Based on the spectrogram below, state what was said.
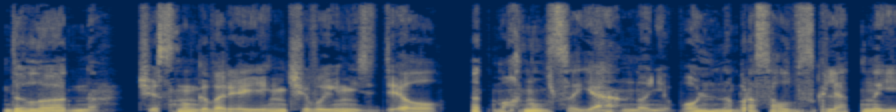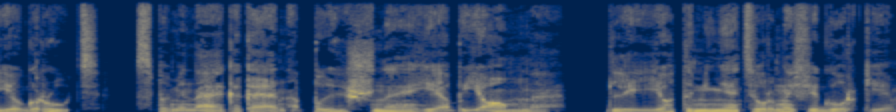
«Да ладно. Честно говоря, я ничего и не сделал. Отмахнулся я, но невольно бросал взгляд на ее грудь, вспоминая, какая она пышная и объемная для ее-то миниатюрной фигурки.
